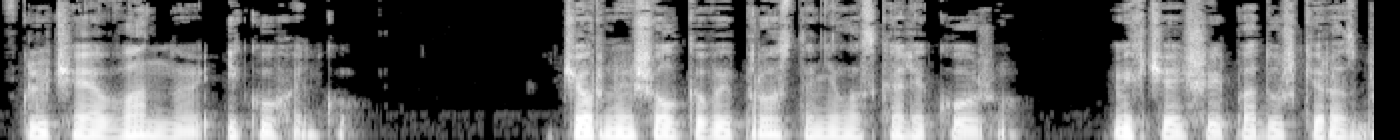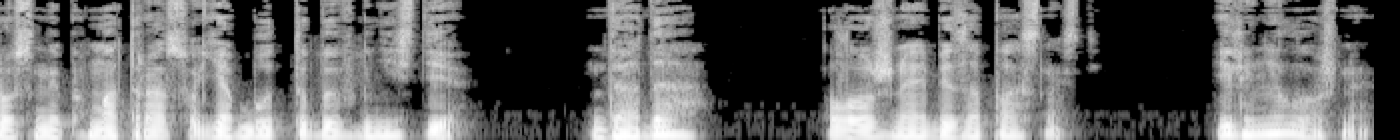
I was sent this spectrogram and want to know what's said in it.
включая ванную и кухоньку. Черные шелковые простыни ласкали кожу. Мягчайшие подушки разбросаны по матрасу, я будто бы в гнезде. Да-да, Ложная безопасность. Или не ложная?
